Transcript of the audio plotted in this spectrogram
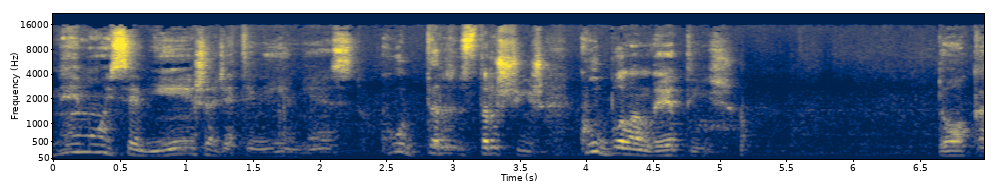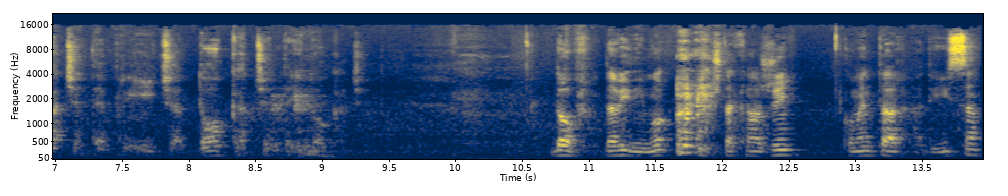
Nemoj se miješati, gdje ti nije mjesto. Kud stršiš, kud bolan letiš. Dokad će te pričat, dokad će te i dokad će te. Dobro, da vidimo šta kaže komentar Hadisa.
